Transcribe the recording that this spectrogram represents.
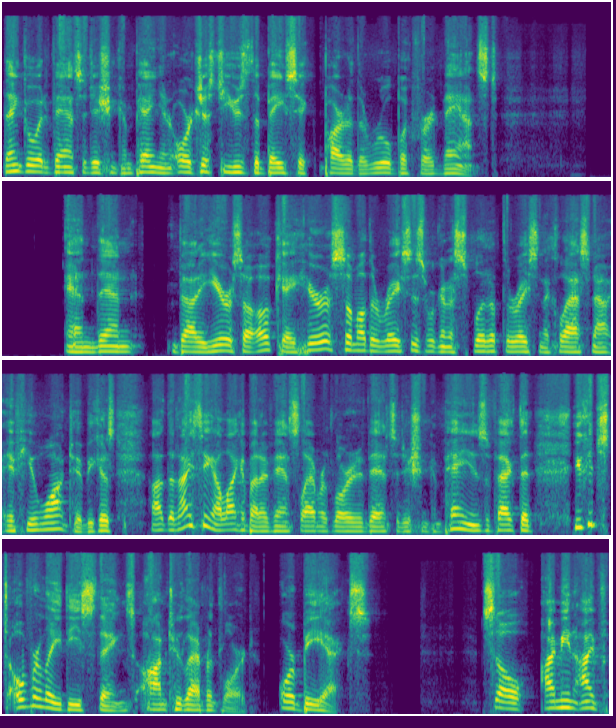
then go advanced edition companion or just use the basic part of the rule book for advanced. And then about a year or so, okay, here are some other races. We're going to split up the race in the class now if you want to. Because uh, the nice thing I like about Advanced Labyrinth Lord and Advanced Edition Companion is the fact that you can just overlay these things onto Labyrinth Lord or BX. So, I mean, I've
